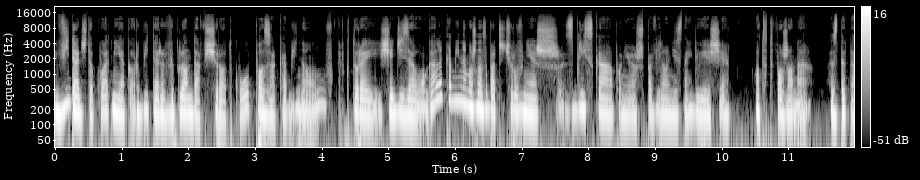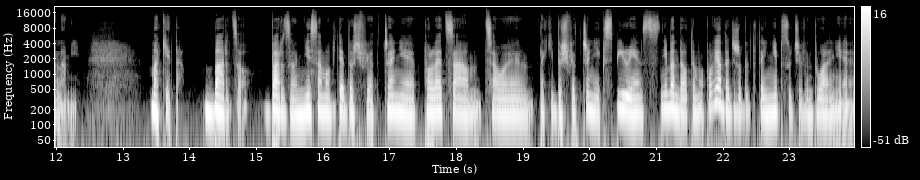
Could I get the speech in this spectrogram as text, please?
Widać dokładnie, jak orbiter wygląda w środku, poza kabiną, w której siedzi załoga, ale kabinę można zobaczyć również z bliska, ponieważ w pawilonie znajduje się odtworzona z detalami makieta. Bardzo, bardzo niesamowite doświadczenie. Polecam całe takie doświadczenie, experience. Nie będę o tym opowiadać, żeby tutaj nie psuć ewentualnie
